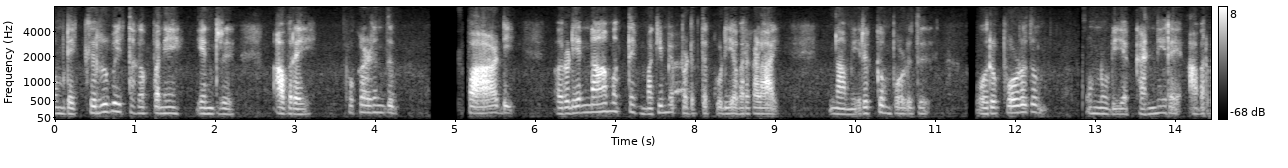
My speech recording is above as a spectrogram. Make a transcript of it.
உம்முடைய கிருபை தகப்பனே என்று அவரை புகழ்ந்து பாடி அவருடைய நாமத்தை மகிமைப்படுத்தக்கூடியவர்களாய் நாம் இருக்கும் பொழுது ஒரு பொழுதும் உன்னுடைய கண்ணீரை அவர்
